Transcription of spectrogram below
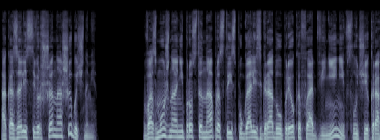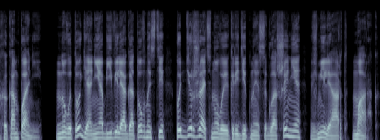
оказались совершенно ошибочными. Возможно, они просто-напросто испугались града упреков и обвинений в случае краха компании, но в итоге они объявили о готовности поддержать новые кредитные соглашения в миллиард марок.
